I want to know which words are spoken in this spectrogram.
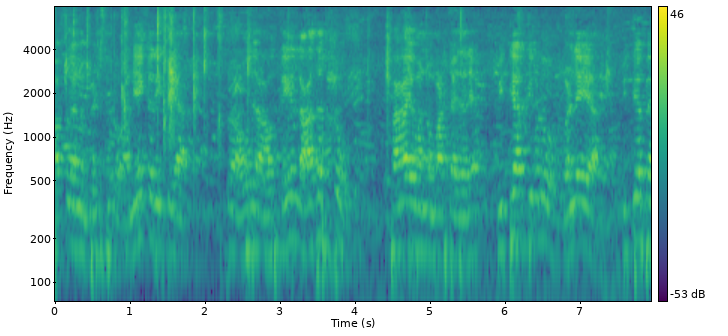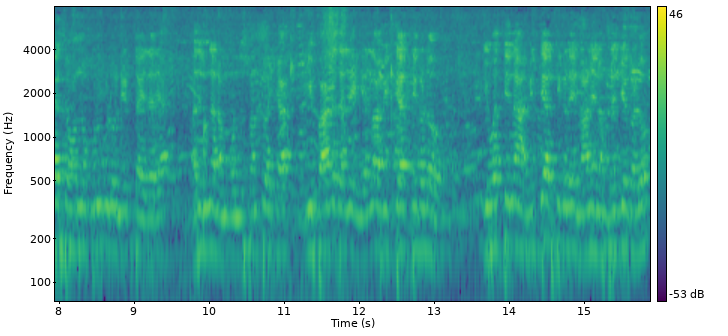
ಮಕ್ಕಳನ್ನು ಬೆಳೆಸಲು ಅನೇಕ ರೀತಿಯ ಅವರ, ಅವ್ರ ಕೈಯಲ್ಲಿ ಆದಷ್ಟು ಸಹಾಯವನ್ನು ಮಾಡ್ತಾ ಇದ್ದಾರೆ. ವಿದ್ಯಾರ್ಥಿಗಳು ಒಳ್ಳೆಯ ವಿದ್ಯಾಭ್ಯಾಸವನ್ನು ಗುರುಗಳು ನೀಡ್ತಾ ಇದ್ದಾರೆ. ಅದರಿಂದ ನಮಗೊಂದು ಸಂತೋಷ. ಈ ಭಾಗದಲ್ಲಿ ಎಲ್ಲ ವಿದ್ಯಾರ್ಥಿಗಳು, ಇವತ್ತಿನ ವಿದ್ಯಾರ್ಥಿಗಳೇ ನಾಳಿನ ಪ್ರಜೆಗಳು,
